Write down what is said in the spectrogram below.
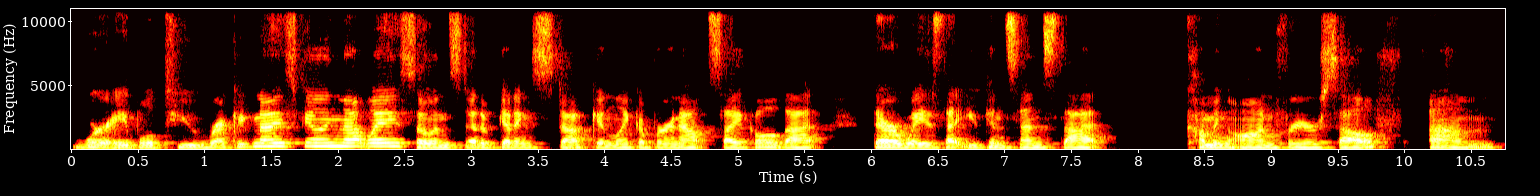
we're able to recognize feeling that way. So instead of getting stuck in like a burnout cycle, that there are ways that you can sense that coming on for yourself. Um,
